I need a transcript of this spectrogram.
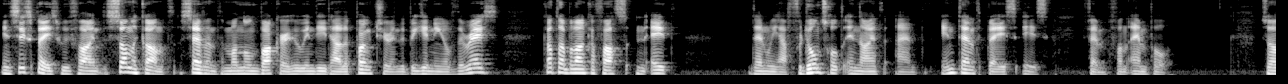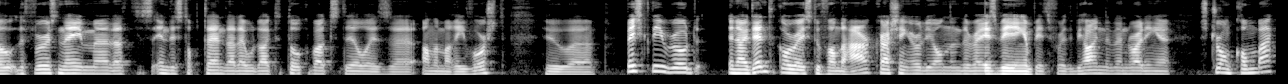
In sixth place we find Sanne Cant, seventh Manon Bakker who indeed had a puncture in the beginning of the race. Kata Blanka Vas in eighth. Then we have Verdonschot in ninth, and in tenth place is Fem van Empel. So the first name uh, that's in this top 10 that I would like to talk about still is uh, Annemarie Worst, who uh, basically rode an identical race to Van der Haar, crashing early on in the race, being a bit further behind, and then riding a strong comeback.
